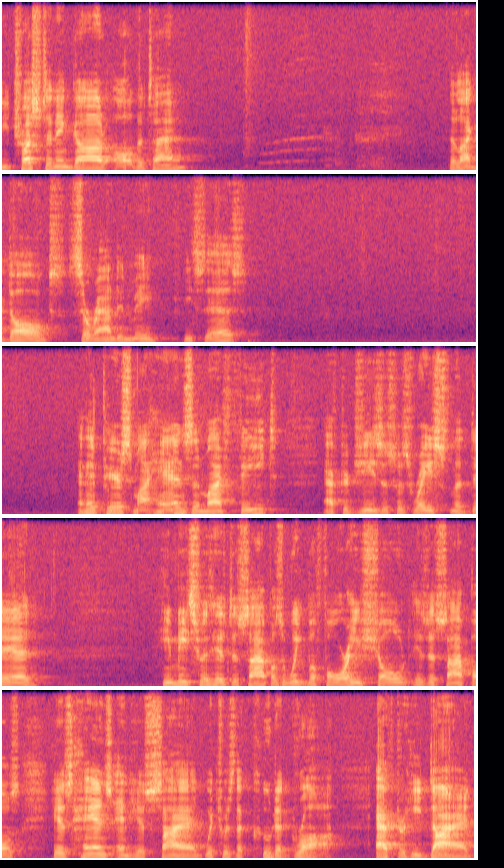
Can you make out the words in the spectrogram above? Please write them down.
you trusted in God all the time? They're like dogs surrounding me, he says. And they pierced my hands and my feet after Jesus was raised from the dead. He meets with his disciples a week before. He showed his disciples his hands and his side, which was the coup de grace after he died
